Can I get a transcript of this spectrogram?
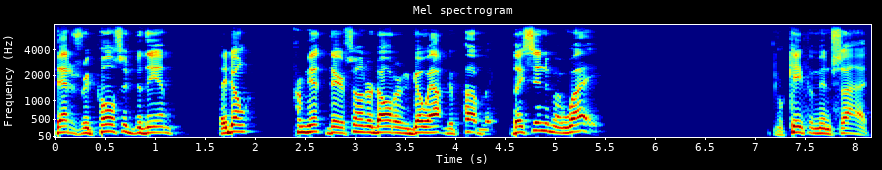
that is repulsive to them. They don't permit their son or daughter to go out into public. They send them away or keep them inside.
